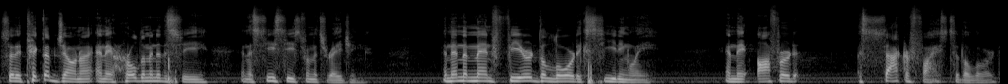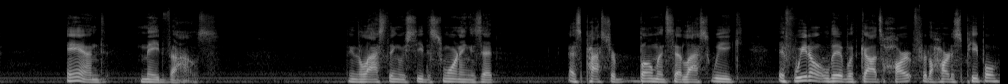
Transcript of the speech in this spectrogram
So they picked up Jonah and they hurled him into the sea, and the sea ceased from its raging. And then the men feared the Lord exceedingly, and they offered a sacrifice to the Lord and made vows. I think the last thing we see this morning is that, as Pastor Bowman said last week, if we don't live with God's heart for the hardest people,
